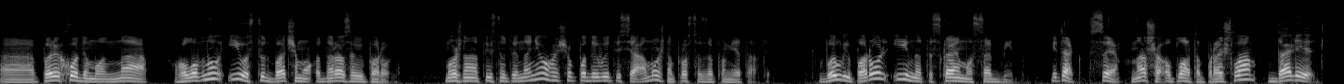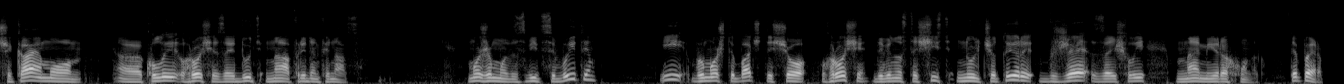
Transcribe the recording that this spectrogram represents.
е, переходимо на головну і ось тут бачимо одноразовий пароль. Можна натиснути на нього, щоб подивитися, а можна просто запам'ятати. Ввели пароль і натискаємо Submit. І так, все, наша оплата пройшла. Далі чекаємо, е, коли гроші зайдуть на Freedom Finance. Можемо звідси вийти. І ви можете бачити, що гроші 9604 вже зайшли на мій рахунок. Тепер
